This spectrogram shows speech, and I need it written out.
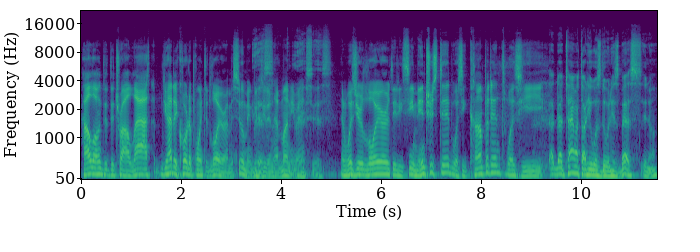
How long did the trial last? You had a court appointed lawyer, I'm assuming, because you didn't have money, right? Yes, yes. And was your lawyer, did he seem interested? Was he competent? Was he. At that time, I thought he was doing his best, you know,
